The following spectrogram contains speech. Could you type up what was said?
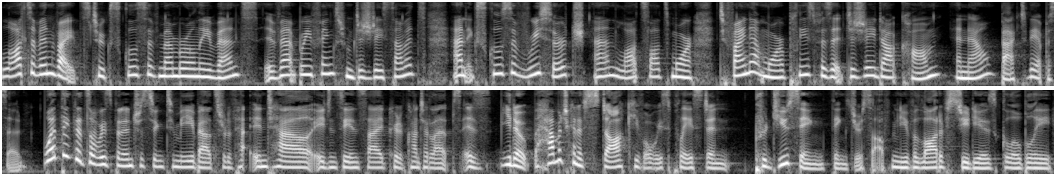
lots of invites to exclusive member only events, event briefings from Digiday summits, and exclusive research, and lots, lots more. To find out more, please visit digiday.com. And now back to the episode. One thing that's always been interesting to me about sort of Intel Agency Inside Creative Content Labs is, you know, how much kind of stock you've always placed in producing things yourself. I mean, you have a lot of studios globally.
